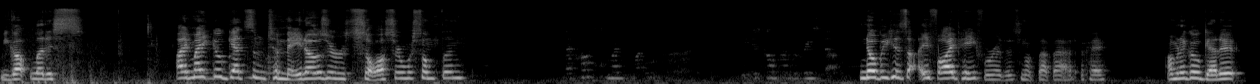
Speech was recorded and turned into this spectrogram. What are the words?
We got lettuce. I might go get some tomatoes or sauce or something. That costs too much money. We just go for the free stuff. No, because if I pay for it, it's not that bad. Okay. I'm gonna go get it.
